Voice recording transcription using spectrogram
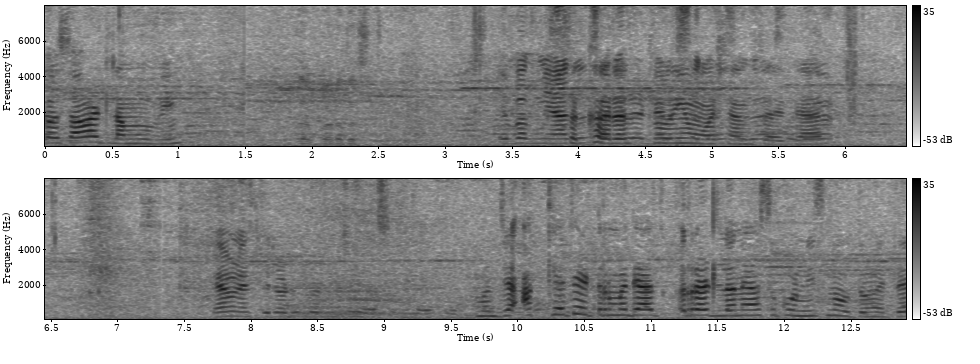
कसा वाटला मूवी जबरदस्त. हे बघ मी आज खरंच तू इमोशन्स आहेत यार काय म्हणायचं रडून रडून. म्हणजे अख्ख्या थिएटरमध्ये आज रडलं नाही असं कोणीच नव्हतं माहिती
